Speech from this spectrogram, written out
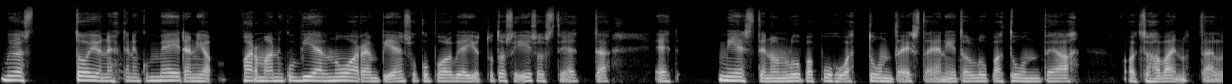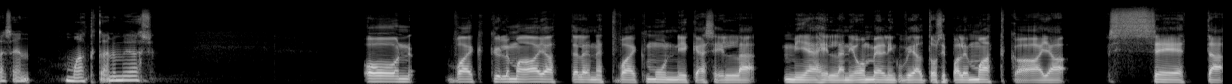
Myös toi on ehkä niin kuin meidän ja varmaan niin kuin vielä nuorempien sukupolvien juttu tosi isosti, että, että miesten on lupa puhua tunteista ja niitä on lupa tuntea. Oletko havainnut tällaisen matkan myös? On, vaikka kyllä mä ajattelen, että vaikka mun ikäisillä miehillä, niin on meillä niin kuin vielä tosi paljon matkaa ja se, että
